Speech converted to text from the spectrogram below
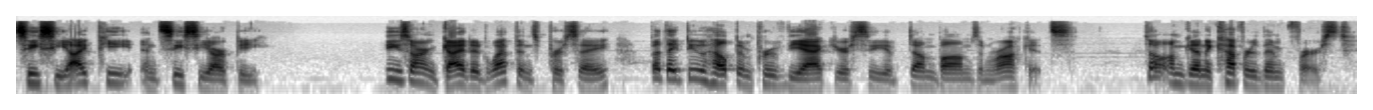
CCIP and CCRP. These aren't guided weapons per se, but they do help improve the accuracy of dumb bombs and rockets. So I'm going to cover them first.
